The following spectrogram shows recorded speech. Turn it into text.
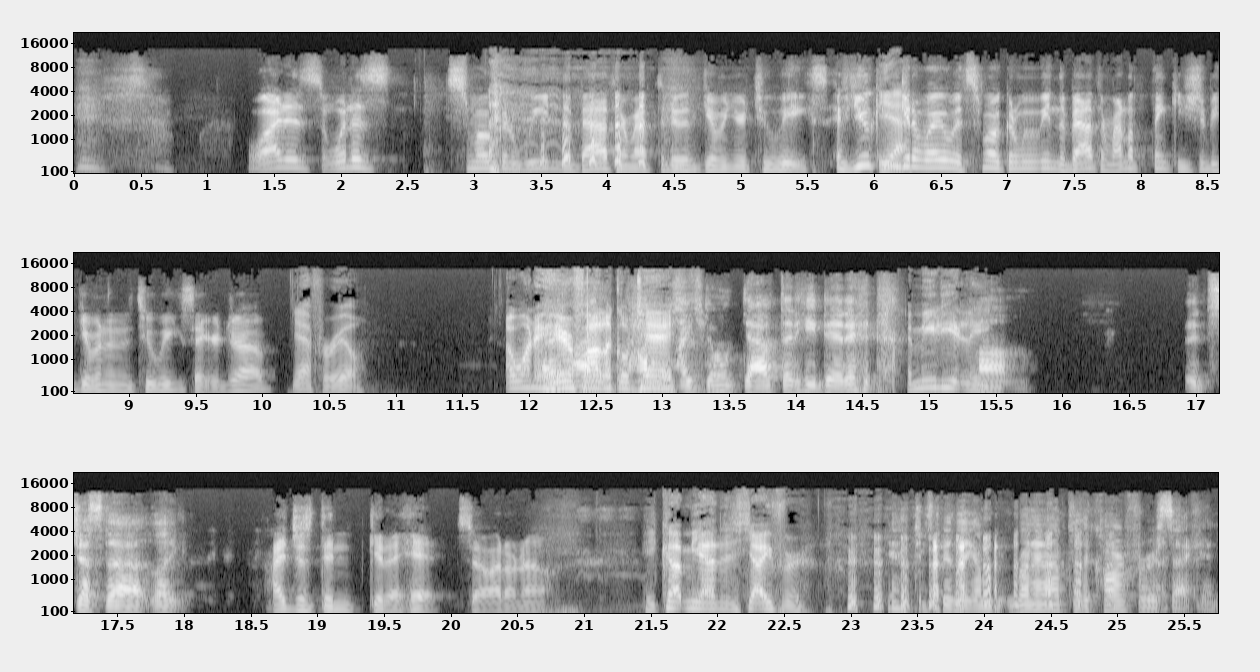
Why does what does smoking weed in the bathroom have to do with giving your two weeks? If you can Yeah. get away with smoking weed in the bathroom, I don't think you should be given in the two weeks at your job. Yeah, for real. I want a hair follicle I, test I don't doubt that he did it. immediately. Um, it's just that, like I just didn't get a hit, so I don't know. he cut me out of the cipher. yeah, just be like I'm running out to the car for a second.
